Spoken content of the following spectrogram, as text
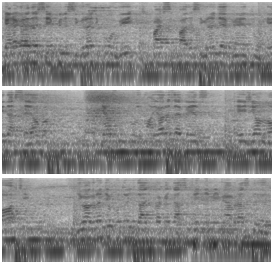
Quero agradecer por esse grande convite, participar desse grande evento, o Rei da Selva, que é um dos maiores eventos da região norte e uma grande oportunidade para quem está surgindo no MMA brasileiro.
